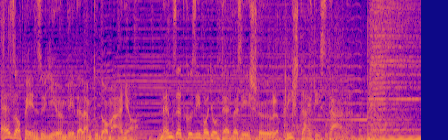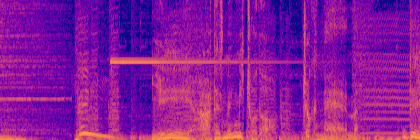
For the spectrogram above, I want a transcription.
Ez a pénzügyi önvédelem tudománya. Nemzetközi vagyontervezésről kristálytisztán. Jé, hát ez meg micsoda? Csak nem. De,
